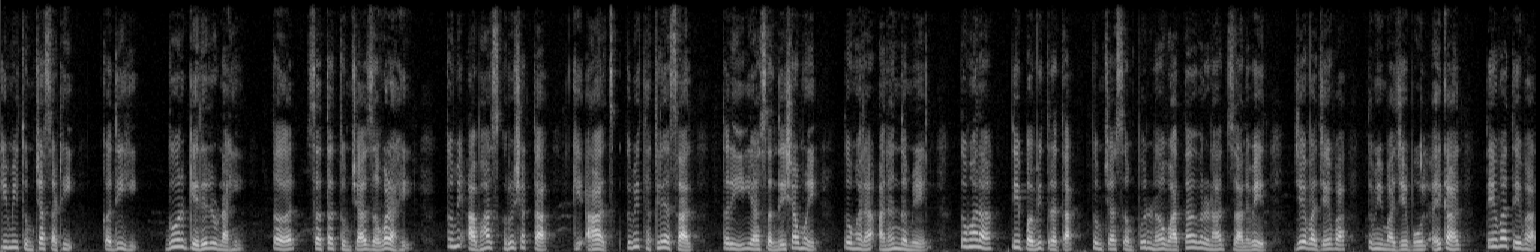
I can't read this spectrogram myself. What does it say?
की मी तुमच्यासाठी कधीही दूर गेलेलो नाही तर सतत तुमच्या जवळ आहे. तुम्ही आभास करू शकता की आज तुम्ही थकले असाल तरी या संदेशामुळे तुम्हाला आनंद मिळेल. तुम्हाला ती पवित्रता तुमच्या संपूर्ण वातावरणात जाणवेल. जेव्हा जेव्हा तुम्ही माझे बोल ऐकाल तेव्हा तेव्हा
